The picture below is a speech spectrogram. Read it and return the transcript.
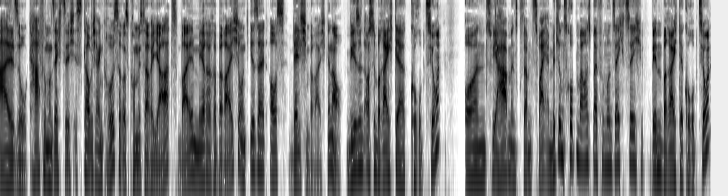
Also, K65 ist, glaube ich, ein größeres Kommissariat, weil mehrere Bereiche und ihr seid aus welchem Bereich genau? Wir sind aus dem Bereich der Korruption und wir haben insgesamt zwei Ermittlungsgruppen bei uns bei 65. Bin im Bereich der Korruption.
